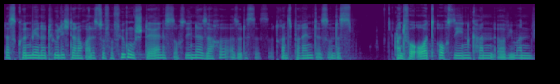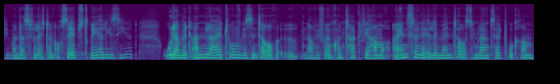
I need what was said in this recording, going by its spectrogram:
Das können wir natürlich dann auch alles zur Verfügung stellen. Das ist auch Sinn der Sache, also dass das transparent ist und dass man vor Ort auch sehen kann, äh, wie man, wie man das vielleicht dann auch selbst realisiert oder mit Anleitung. Wir sind da auch äh, nach wie vor in Kontakt. Wir haben auch einzelne Elemente aus dem Langzeitprogramm,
